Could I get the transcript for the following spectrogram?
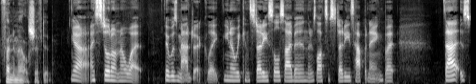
fundamental shifted. Yeah, I still don't know what. It was magic. Like, you know, we can study psilocybin, there's lots of studies happening, but that is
